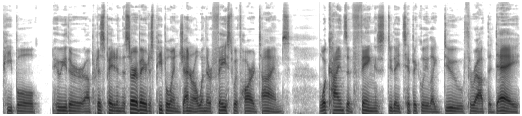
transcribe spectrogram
people who either uh, participated in the survey or just people in general, when they're faced with hard times, what kinds of things do they typically like do throughout the day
